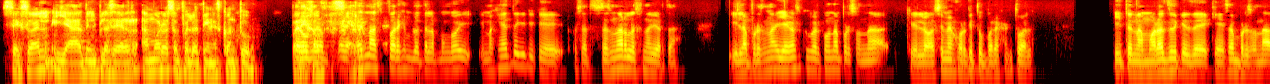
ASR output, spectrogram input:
sexual y ya del placer amoroso pues lo tienes con tu Pero, pareja. pero- pero es más, por ejemplo, te la pongo ahí. Imagínate que, que- que, o sea, estás en una relación abierta y la persona llegas a coger con una persona que lo hace mejor que tu pareja actual. Y te enamoras de que, de que esa persona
